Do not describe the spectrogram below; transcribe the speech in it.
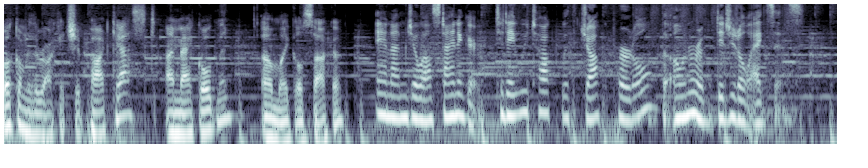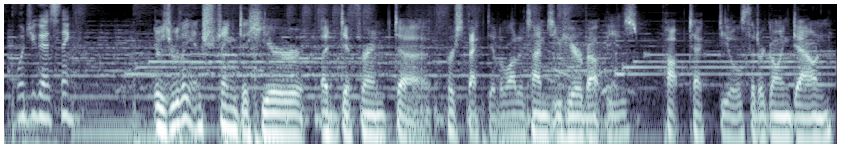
Welcome to the Rocket Ship Podcast. I'm Matt Goldman. I'm Michael Sacca. And I'm Joelle Steiniger. Today we talked with Jock Purtle, the owner of Digital Exits. What do you guys think? It was really interesting to hear a different uh, perspective. A lot of times you hear about these pop tech deals that are going down,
